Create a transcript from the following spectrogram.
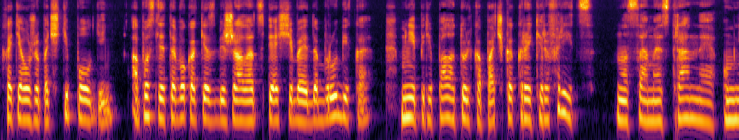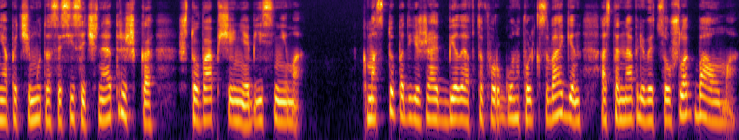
хотя уже почти полдень. А после того, как я сбежала от спящего Эда Брубика, мне перепала только пачка крекеров Риц. Но самое странное, у меня почему-то сосисочная отрыжка, что вообще необъяснимо. К мосту подъезжает белый автофургон Volkswagen, останавливается у шлагбаума.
